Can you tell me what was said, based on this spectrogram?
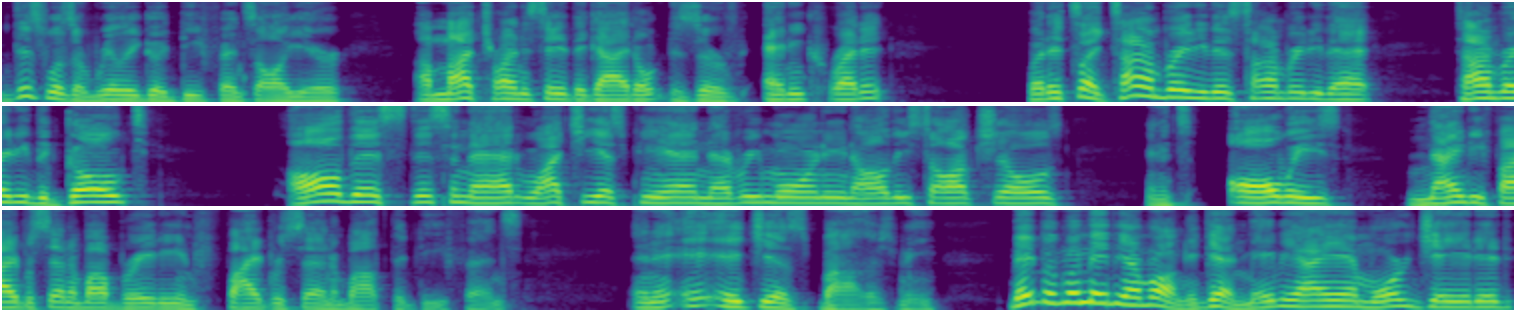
This was a really good defense all year. I'm not trying to say the guy don't deserve any credit, but it's like Tom Brady this, Tom Brady that, Tom Brady the GOAT, all this, this and that. Watch ESPN every morning, all these talk shows, and it's always 95% about Brady and 5% about the defense. And it, it just bothers me. Maybe, but maybe I'm wrong. Again, maybe I am more jaded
